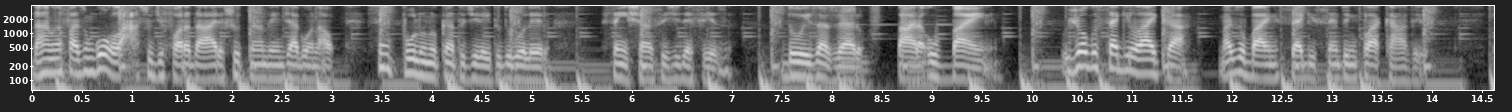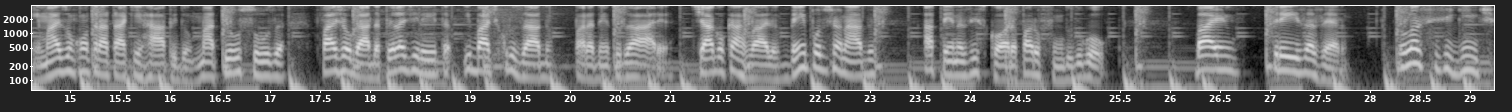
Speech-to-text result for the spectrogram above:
Darlan faz um golaço de fora da área chutando em diagonal, sem pulo no canto direito do goleiro, sem chances de defesa. 2 a 0 para o Bayern. O jogo segue lá e cá, mas o Bayern segue sendo implacável. Em mais um contra-ataque rápido, Matheus Souza faz jogada pela direita e bate cruzado para dentro da área. Thiago Carvalho, bem posicionado, apenas escora para o fundo do gol. Bayern 3 a 0. No lance seguinte,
